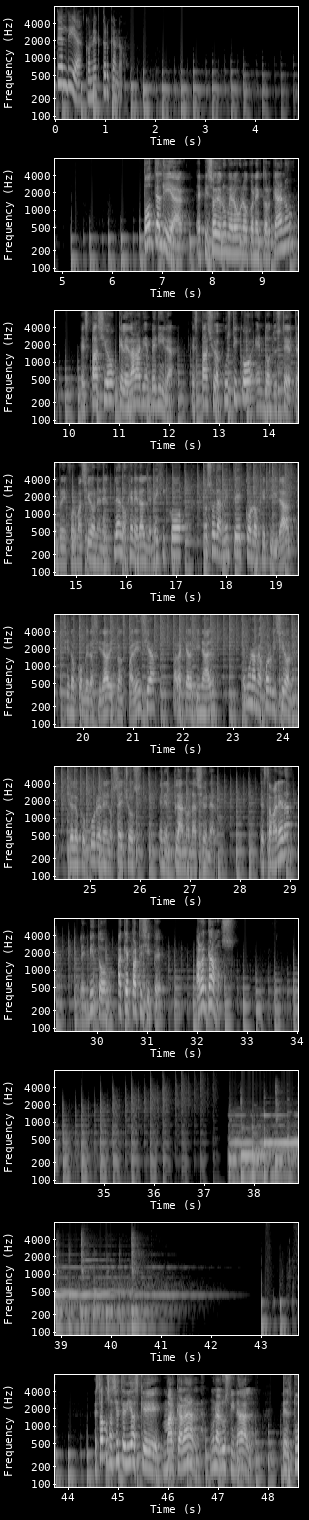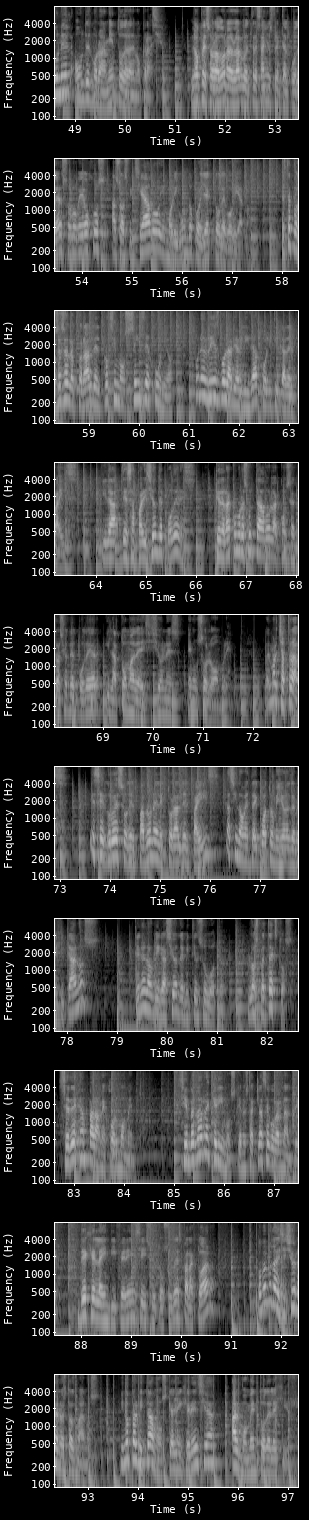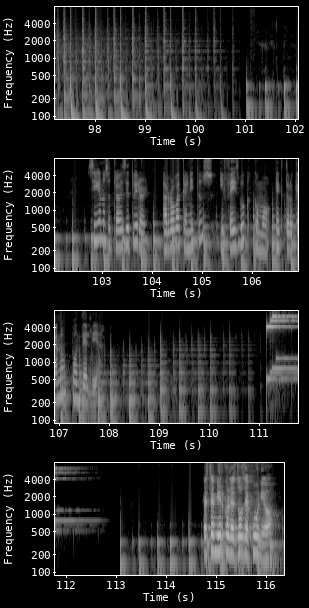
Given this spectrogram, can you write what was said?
Ponte al día con Héctor Cano. Ponte al día, episodio número uno con Héctor Cano, espacio que le da la bienvenida, espacio acústico en donde usted tendrá información en el plano general de México, no solamente con objetividad, sino con veracidad y transparencia para que al final tenga una mejor visión de lo que ocurre en los hechos en el plano nacional. De esta manera, le invito a que participe. ¡Arrancamos! Estamos a siete días que marcarán una luz final del túnel o un desmoronamiento de la democracia. López Obrador a lo largo de tres años frente al poder solo ve ojos a su asfixiado y moribundo proyecto de gobierno. Este proceso electoral del próximo 6 de junio pone en riesgo la viabilidad política del país y la desaparición de poderes, que dará como resultado la concentración del poder y la toma de decisiones en un solo hombre. No hay marcha atrás. Ese grueso del padrón electoral del país, casi 94 millones de mexicanos, tiene la obligación de emitir su voto. Los pretextos se dejan para mejor momento. Si en verdad requerimos que nuestra clase gobernante deje la indiferencia y su tosudez para actuar, tomemos la decisión en nuestras manos y no permitamos que haya injerencia al momento de elegir. Síguenos a través de Twitter, arroba canitus y Facebook como Héctor Cano Ponte al Día. Este miércoles 2 de junio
